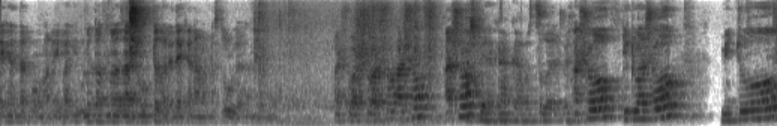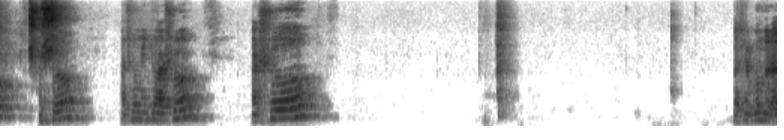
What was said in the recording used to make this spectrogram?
দেখেন তার প্রমাণ এই পাখিগুলো তো আপনারা জানেন উঠতে পারে। দেখেন আমার কাছে তো উঠবে না দেখেন। আসো আসো আসো আসো আসো। আসবে একা একা আবার চলে আসবে আসো টিটু আসো। মিটু আসো। আসো মিটু আসো। আসো। দর্শক বন্ধুরা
